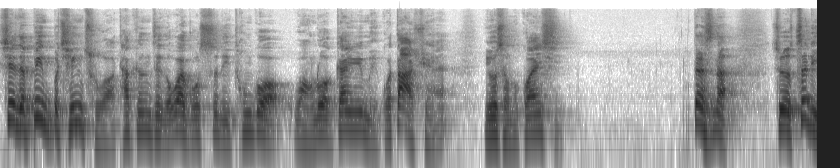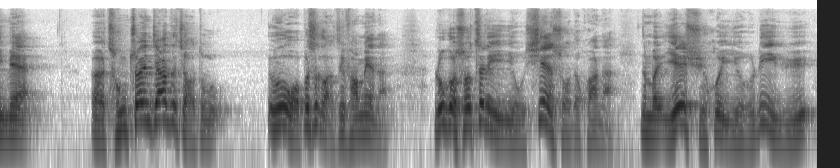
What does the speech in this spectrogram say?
现在并不清楚啊，他跟这个外国势力通过网络干预美国大选有什么关系？但是呢，就是这里面，呃，从专家的角度，因为我不是搞这方面的，如果说这里有线索的话呢，那么也许会有利于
